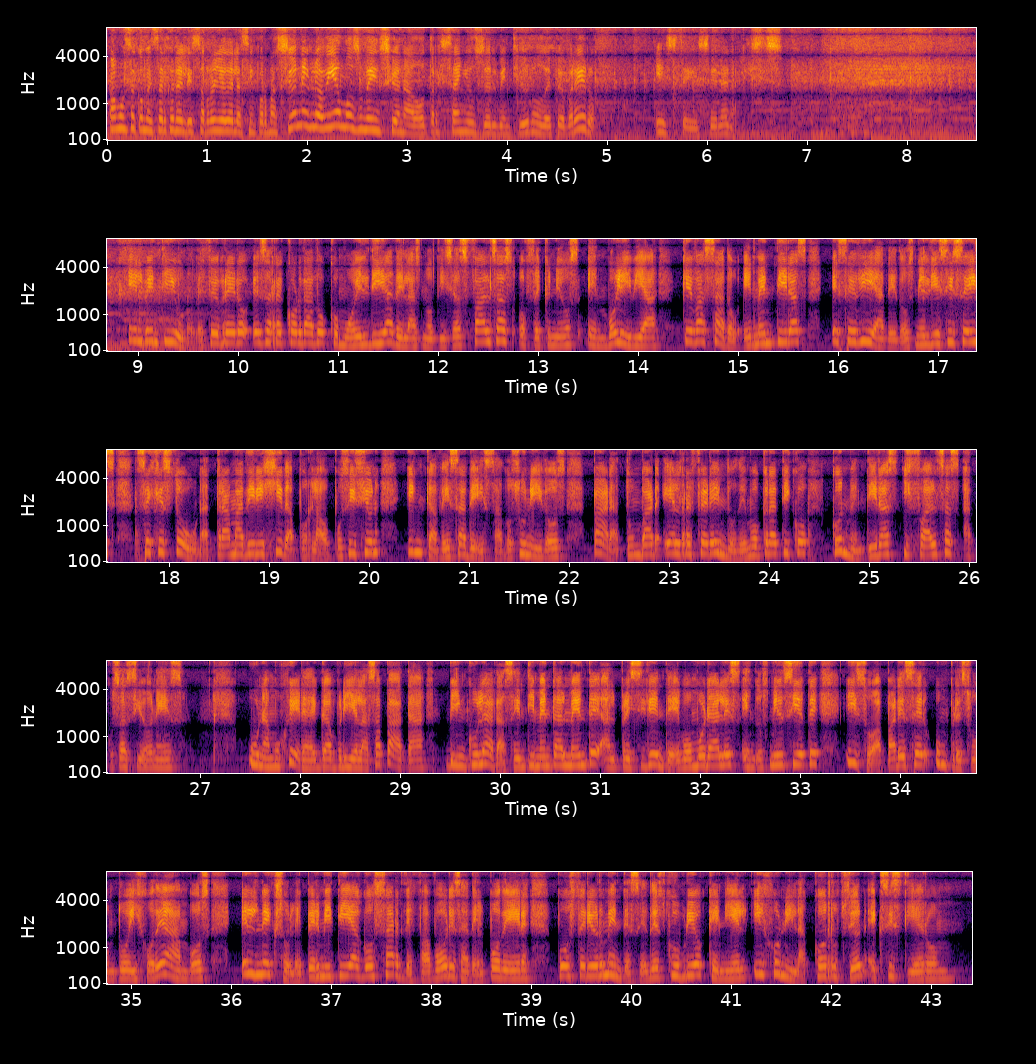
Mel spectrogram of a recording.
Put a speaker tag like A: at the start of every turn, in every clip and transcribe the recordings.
A: Vamos a comenzar con el desarrollo de las informaciones. Lo habíamos mencionado, tres años del 21 de febrero. Este es el análisis.
B: El 21 de febrero es recordado como el Día de las Noticias Falsas o Fake News en Bolivia, que basado en mentiras, ese día de 2016 se gestó una trama dirigida por la oposición en cabeza de Estados Unidos para tumbar el referendo democrático con mentiras y falsas acusaciones. Una mujer, Gabriela Zapata, vinculada sentimentalmente al presidente Evo Morales en 2007, hizo aparecer un presunto hijo de ambos. El nexo le permitía gozar de favores del poder. Posteriormente se descubrió que ni el hijo ni la corrupción existieron.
